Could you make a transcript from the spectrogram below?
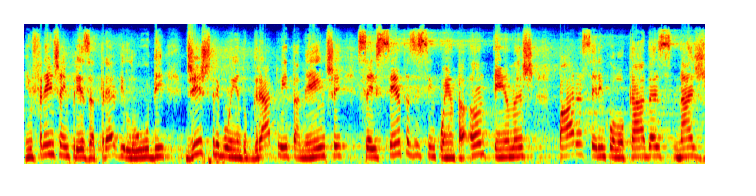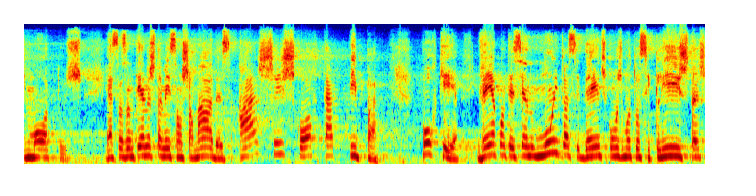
em frente à empresa Trevilube, distribuindo gratuitamente 650 antenas para serem colocadas nas motos. Essas antenas também são chamadas hastes corta-pipa porque vem acontecendo muito acidente com os motociclistas,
